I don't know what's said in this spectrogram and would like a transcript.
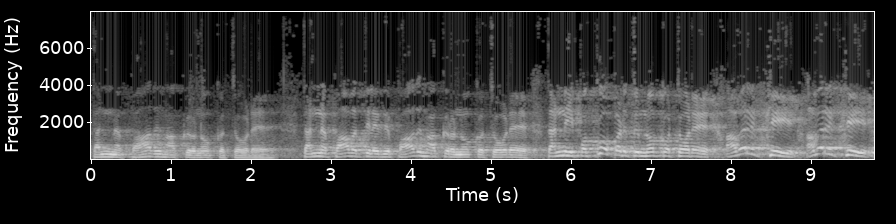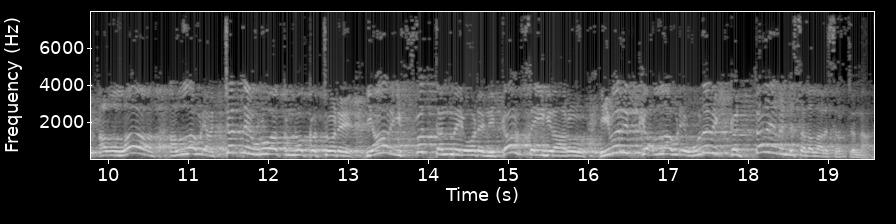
தன்னை பாதுகாக்கிற நோக்கத்தோட தன்னை பாவத்திலிருந்து பாதுகாக்கிற நோக்கத்தோட தன்னை பக்குவப்படுத்தும் நோக்கத்தோட அவருக்கு அவருக்கு அல்லாஹ் அல்லாஹுடைய அச்சத்தை உருவாக்கும் நோக்கத்தோடு யார் இஃபத் தன்மையோட நிக்கா செய்கிறாரோ இவருக்கு அல்லாஹுடைய உதவி கட்டாயம் என்று ஸல்லல்லாஹு அலைஹி சொன்னார்.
